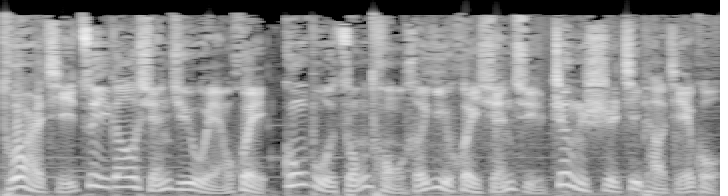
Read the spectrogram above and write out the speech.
土耳其最高选举委员会公布总统和议会选举正式计票结果，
